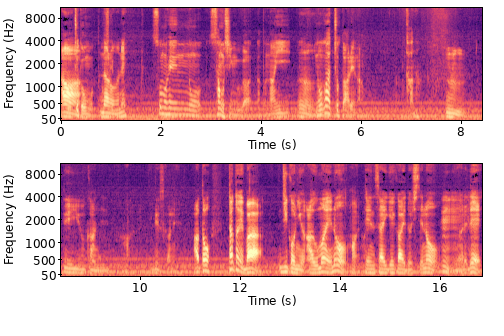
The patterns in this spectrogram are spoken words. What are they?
ょっと思ったんですけど。なるほどねその辺のサムシングがやっぱないうんのがちょっとあれなんかな、うん。っていう感はじですかね。あと例えば事故に遭う前のはいはい。天才外科医としてのうんうんあれで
